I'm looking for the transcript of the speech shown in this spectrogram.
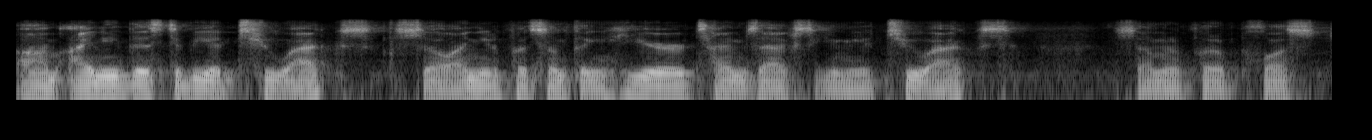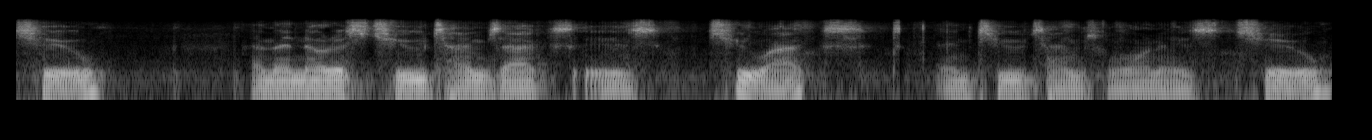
Um, I need this to be a 2x, so I need to put something here times x to give me a 2x. So I'm going to put a plus 2. And then notice 2 times x is 2x, and 2 times 1 is 2.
